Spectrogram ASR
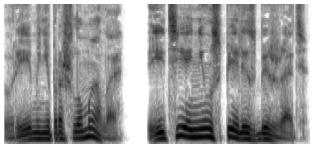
Времени прошло мало, и те не успели сбежать.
